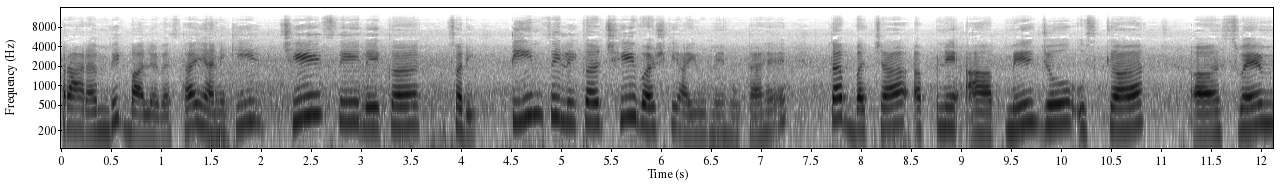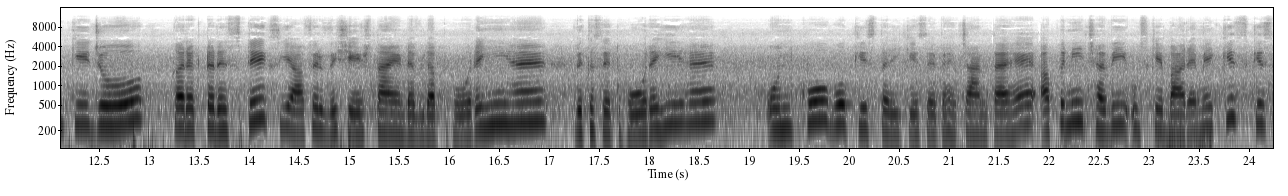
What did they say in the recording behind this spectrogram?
प्रारंभिक बाल्यावस्था यानी कि छः से लेकर सॉरी तीन से लेकर छः वर्ष की आयु में होता है, तब बच्चा अपने आप में जो उसका स्वयं की जो करेक्टरिस्टिक्स या फिर विशेषताएँ डेवलप हो रही हैं, विकसित हो रही है, उनको वो किस तरीके से पहचानता है, अपनी छवि उसके बारे में किस किस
